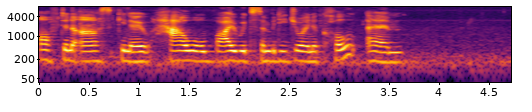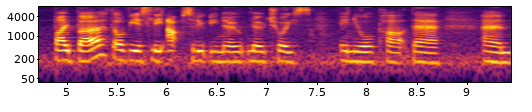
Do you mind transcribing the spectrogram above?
often ask, you know, how or why would somebody join a cult? Um, by birth, obviously, absolutely no no choice in your part there. Um,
